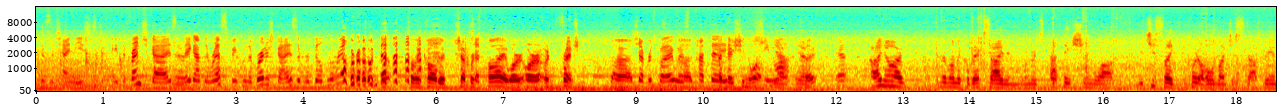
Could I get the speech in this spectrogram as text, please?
Because the Chinese used to feed the French guys, and they got the recipe from the British guys that were building the railroad. so they called it shepherd's Shep- pie, or, or, or French, uh, shepherd's pie was uh, pâté, pâté chinois. Yeah, yeah. Right? Yeah. I know I live on the Quebec side, and when it's pâté chinois, it's just like you put a whole bunch of stuff in,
